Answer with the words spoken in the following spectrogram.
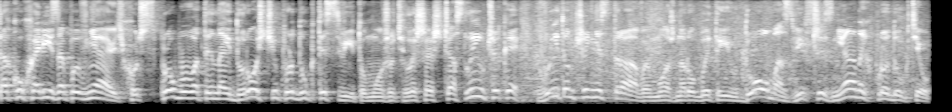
Та кухарі запевняють, хоч спробувати найдорожчі продукти світу можуть лише щасливчики, витончені страви можна робити і вдома з вітчизняних продуктів.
